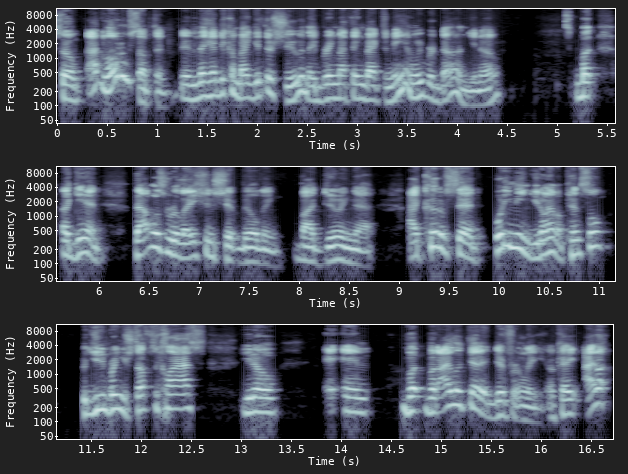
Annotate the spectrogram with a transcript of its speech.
so I'd loan them something, and they had to come back and get their shoe, and they bring my thing back to me, and we were done. You know, but again, that was relationship building by doing that. I could have said, "What do you mean you don't have a pencil?" But you didn't bring your stuff to class, you know, and but but I looked at it differently. Okay, I don't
